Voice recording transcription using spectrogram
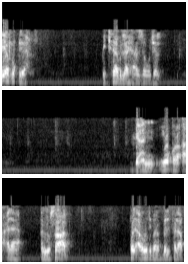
هي الرقية بكتاب الله عز وجل. بأن يقرأ على المصاب قل أعوذ برب الفلق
